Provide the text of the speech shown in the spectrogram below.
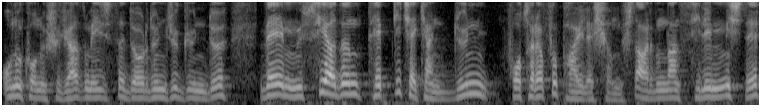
onu konuşacağız. Mecliste dördüncü gündü ve MÜSİAD'ın tepki çeken dün fotoğrafı paylaşılmıştı. Ardından silinmişti.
